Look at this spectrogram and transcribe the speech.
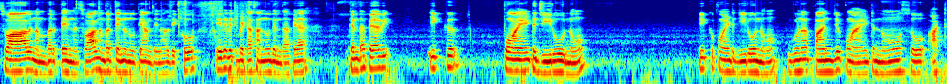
ਸਵਾਲ ਨੰਬਰ 3 ਸਵਾਲ ਨੰਬਰ 3 ਨੂੰ ਧਿਆਨ ਦੇ ਨਾਲ ਦੇਖੋ। ਇਹਦੇ ਵਿੱਚ ਬੇਟਾ ਸਾਨੂੰ ਦਿੰਦਾ ਪਿਆ। ਕਹਿੰਦਾ ਪਿਆ ਵੀ 1.09 1.09 ਗੁਣਾ 5.908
